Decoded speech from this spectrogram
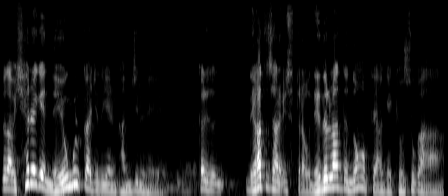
그 다음에 혈액의 내용물까지도 얘는 감지를 해요. 그래서 내 같은 사람이 있었더라고. 네덜란드 농업대학의 교수가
